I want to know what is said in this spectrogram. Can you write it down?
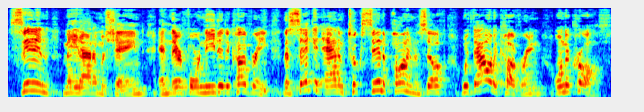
Sin made Adam ashamed and therefore needed a covering. The second Adam took sin upon himself without a covering on the cross.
